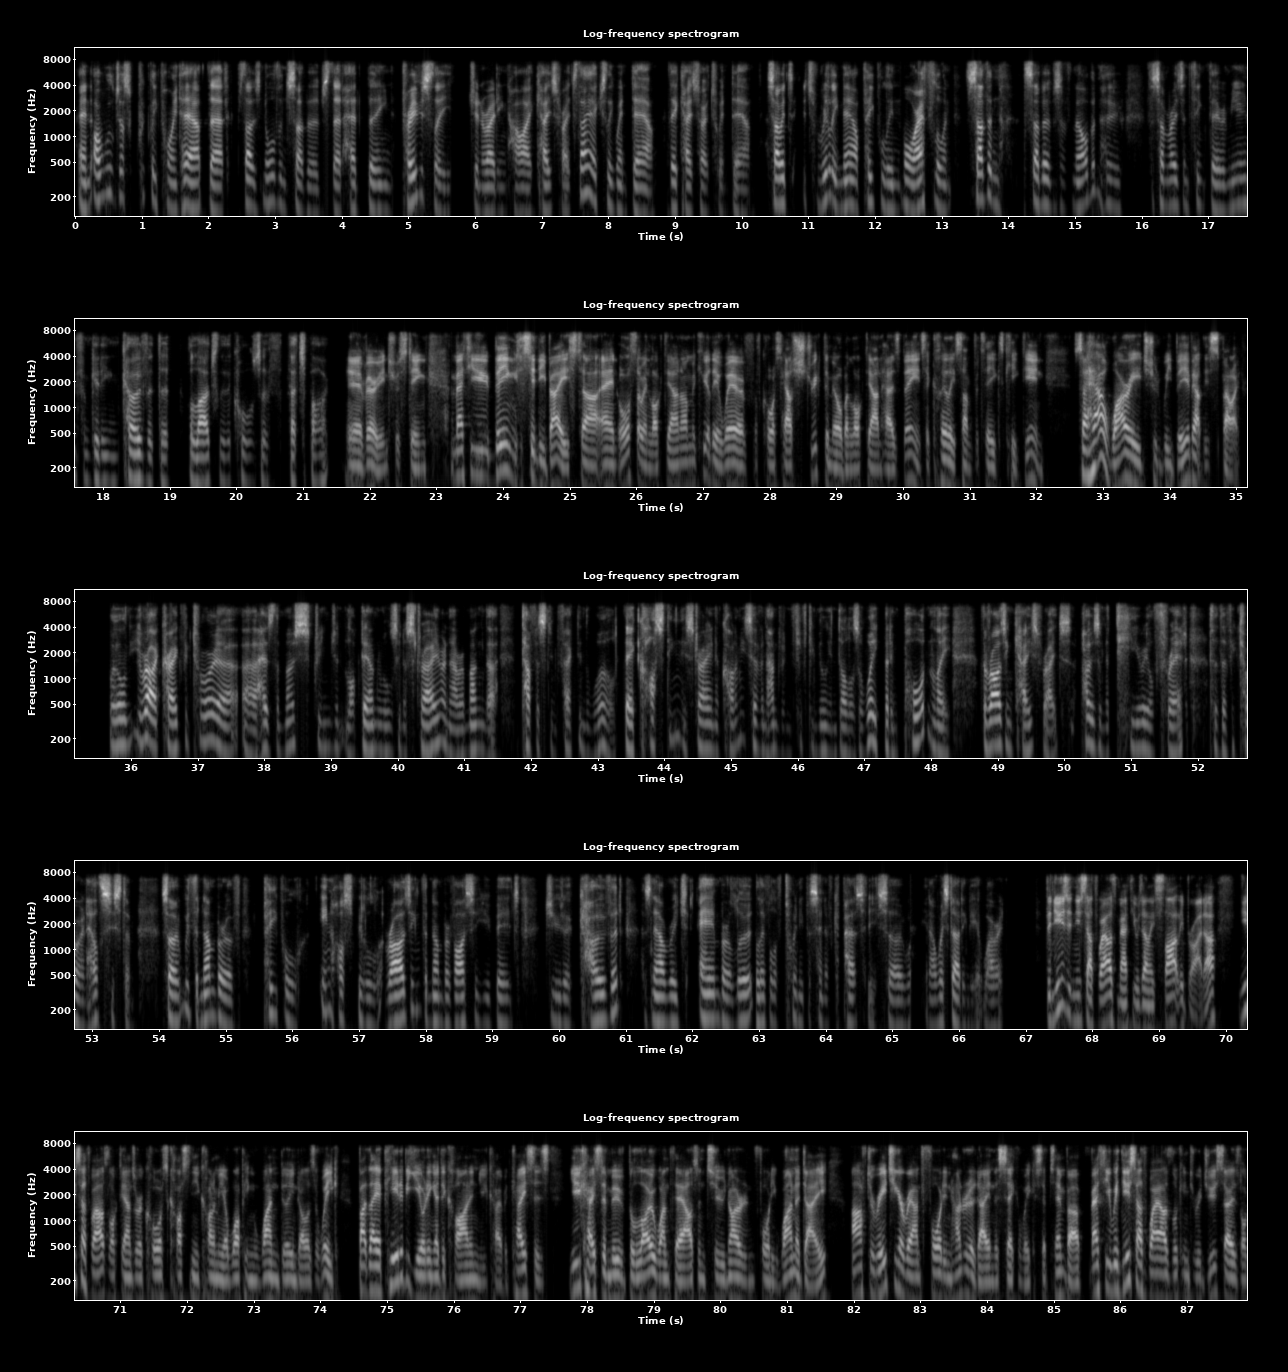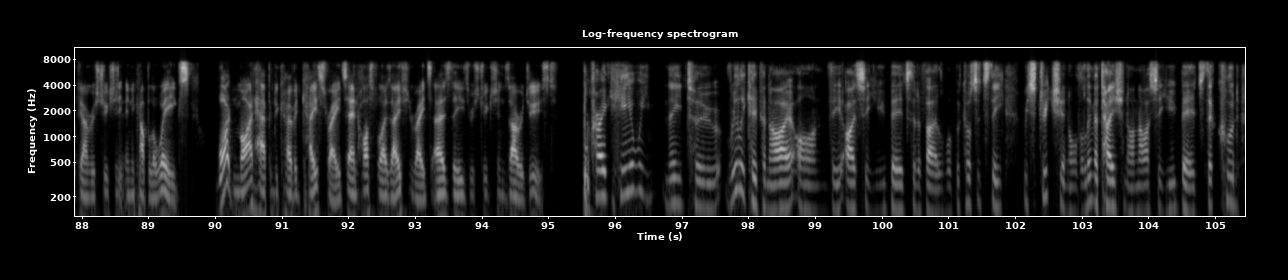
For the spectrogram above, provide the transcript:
And I will just quickly point out that those northern suburbs that had been previously generating high case rates, they actually went down. Their case rates went down. So it's it's really now people in more affluent southern suburbs of Melbourne who for some reason think they're immune from getting COVID that are largely the cause of that spike. Yeah, very interesting. Matthew, being Sydney based uh, and also in lockdown, I'm acutely aware of, of course, how strict the Melbourne lockdown has been. So clearly some fatigue's kicked in. So, how worried should we be about this spike? Well, you're right, Craig. Victoria uh, has the most stringent lockdown rules in Australia and are among the toughest, in fact, in the world. They're costing the Australian economy $750 million a week, but importantly, the rising case rates pose a material threat to the Victorian health system. So, with the number of people in hospital rising, the number of ICU beds due to COVID has now reached amber alert level of 20% of capacity. So, you know, we're starting to get worried. The news in New South Wales, Matthew, is only slightly brighter. New South Wales lockdowns are, of course, costing the economy a whopping $1 billion a week, but they appear to be yielding a decline in new COVID cases. New cases have moved below 1,000 to 941 a day, after reaching around 1,400 a day in the second week of September. Matthew, with New South Wales looking to reduce those lockdown restrictions in a couple of weeks, what might happen to COVID case rates and hospitalisation rates as these restrictions are reduced? Craig, here we need to really keep an eye on the ICU beds that are available because it's the restriction or the limitation on ICU beds that could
